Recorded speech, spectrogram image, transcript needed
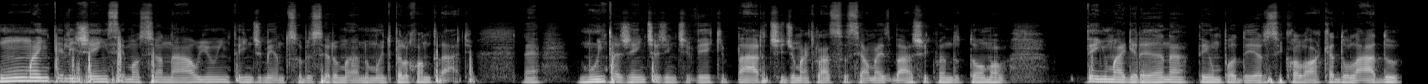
uma inteligência emocional e um entendimento sobre o ser humano, muito pelo contrário. Né? Muita gente a gente vê que parte de uma classe social mais baixa e quando toma tem uma grana, tem um poder, se coloca do lado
